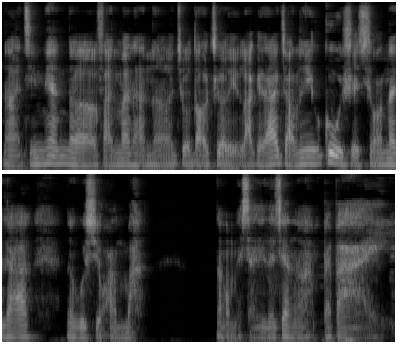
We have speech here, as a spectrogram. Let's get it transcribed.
那今天的反漫谈呢就到这里了，给大家讲了一个故事，希望大家能够喜欢吧。那我们下期再见了，拜拜。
